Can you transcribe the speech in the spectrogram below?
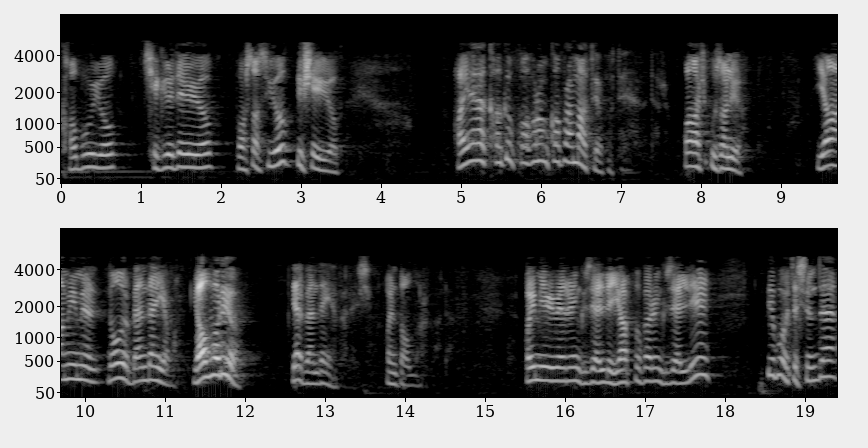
Kabuğu yok, çekirdeği yok, posası yok, bir şey yok. Ayağa kalkıp kopram koparmak da yok muhtemelen. O ağaç uzanıyor. Ya mümin ne olur benden ye Yalvarıyor. Ya benden ye böylece. Aynı dallar böyle. O meyvelerin güzelliği, yaprakların güzelliği bir bu ötesinde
